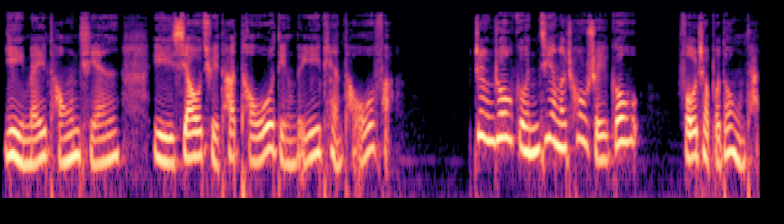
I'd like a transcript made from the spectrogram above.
一枚铜钱已削去他头顶的一片头发。郑州滚进了臭水沟，浮着不动弹。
